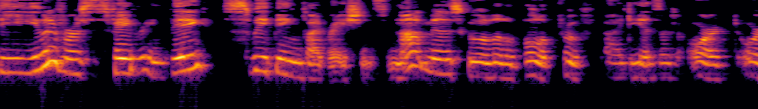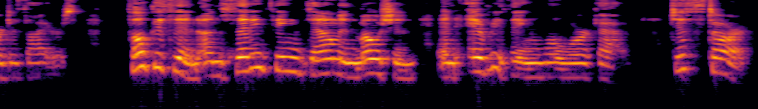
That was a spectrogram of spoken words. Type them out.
the universe is favoring big, sweeping vibrations, not minuscule little bulletproof ideas or, or, or desires. Focus in on setting things down in motion and everything will work out. Just start.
